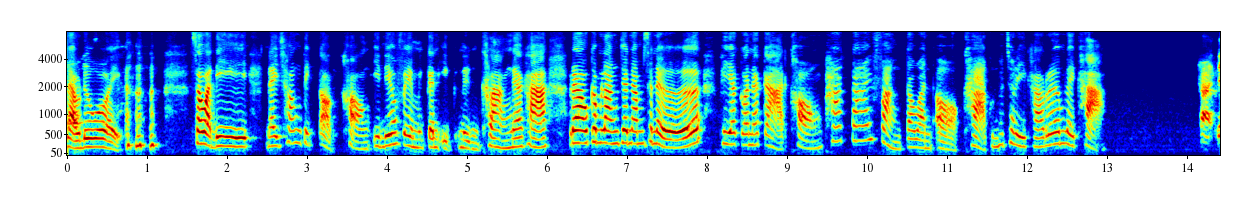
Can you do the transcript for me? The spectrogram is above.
แล้วด้วย สวัสดีในช่อง TikTok ของ India Fame กันอีกหนึ่งครั้งนะคะ เรากำลังจะนำเสนอพยากรณ์อากาศของภาคใต้ฝั่งตะวันออกค่ะ คุณพัชรีคะเริ่มเลยค่ะ ค่ะ ใน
